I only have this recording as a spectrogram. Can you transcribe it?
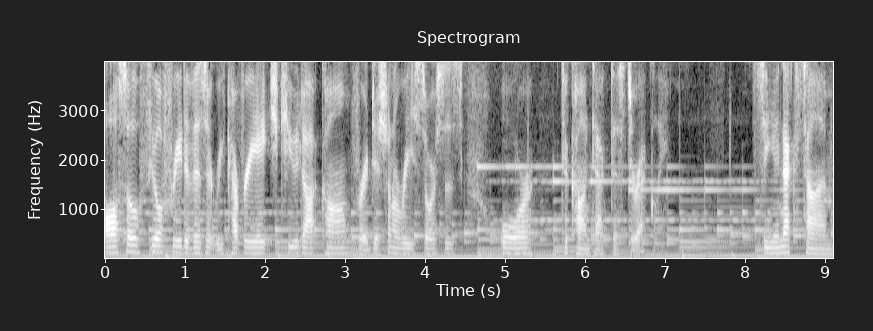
Also, feel free to visit recoveryhq.com for additional resources or to contact us directly. See you next time.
